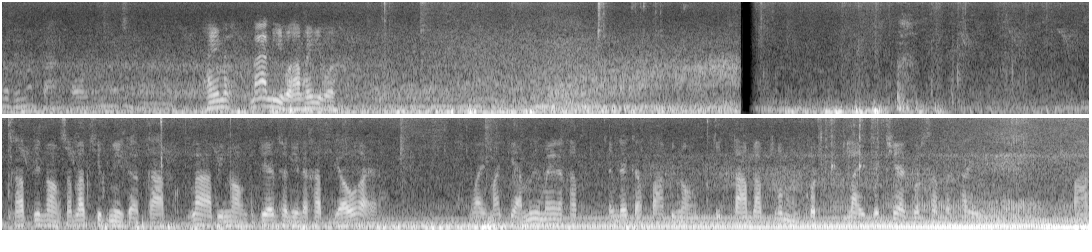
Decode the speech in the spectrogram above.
มาถึงมาต่างเขาให้หน้าหน้านี่บ่ครับให้นี่บ่ ครับพี่น้องสำหรับคลิปนี้ก็กราบล่าพี่น้องทุกเพียงเท่านี้นะครับ เดี๋ยวอะไว้มาแก่มือไหมนะครับยังได้กับฝากพี่น้องติดตามรับชมกดไลค์กดแชร์กดซับสไครต์ฝาก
